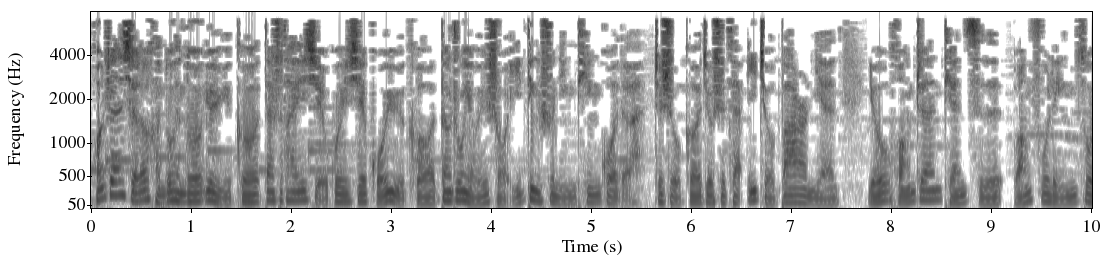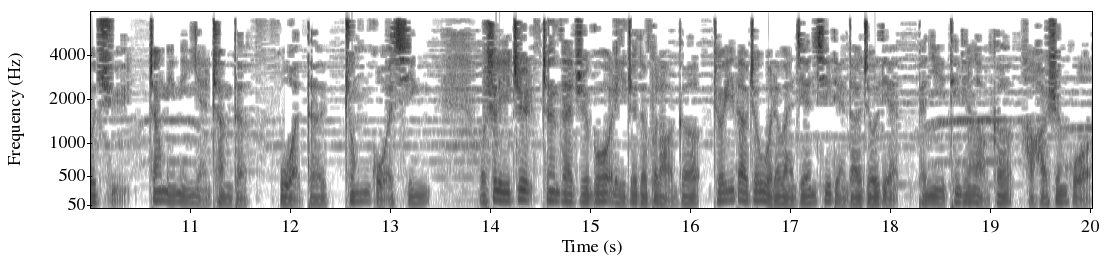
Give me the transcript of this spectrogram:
黄沾写了很多很多粤语歌，但是他也写过一些国语歌，当中有一首一定是您听过的。这首歌就是在一九八二年由黄沾填词、王福林作曲、张明敏演唱的《我的中国心》。我是李志，正在直播李志的不老歌。周一到周五的晚间七点到九点，陪你听听老歌，好好生活。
